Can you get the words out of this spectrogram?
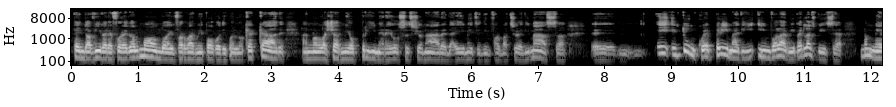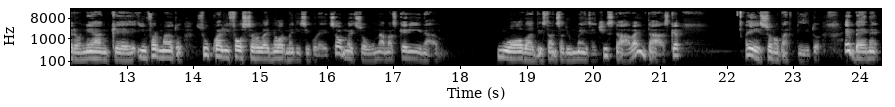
tendo a vivere fuori dal mondo, a informarmi poco di quello che accade, a non lasciarmi opprimere e ossessionare dai mezzi di informazione di massa. Eh, e, e, dunque, prima di involarmi per la Svizzera, non mi ero neanche informato su quali fossero le norme di sicurezza. Ho messo una mascherina nuova a distanza di un mese, ci stava in tasca e sono partito. Ebbene,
